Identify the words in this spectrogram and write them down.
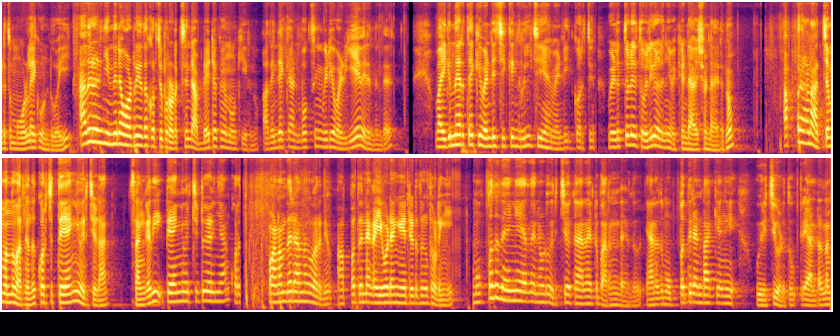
എടുത്ത് മുകളിലേക്ക് കൊണ്ടുപോയി. അത് കഴിഞ്ഞ് ഇന്നലെ ഓർഡർ ചെയ്ത കുറച്ച് പ്രൊഡക്ട്സിന്റെ അപ്ഡേറ്റ് ഒക്കെ നോക്കിയിരുന്നു. അതിന്റെയൊക്കെ അൺബോക്സിങ് വീഡിയോ വഴിയേ വരുന്നുണ്ട്. വൈകുന്നേരത്തേക്ക് വേണ്ടി ചിക്കൻ ഗ്രിൽ ചെയ്യാൻ വേണ്ടി കുറച്ച് വെളുത്തുള്ളി തൊലി കളഞ്ഞ് വെക്കേണ്ട ആവശ്യമുണ്ടായിരുന്നു അപ്പോഴാണ് അച്ഛൻ വന്ന് പറഞ്ഞത് കുറച്ച് തേങ്ങ വരിച്ചിടാൻ. സംഗതി തേങ്ങ വരിച്ചിട്ട് കഴിഞ്ഞാൽ കുറച്ച് പണം തരാമെന്ന് പറഞ്ഞു. അപ്പം തന്നെ കൈയോടെ അങ്ങ് ഏറ്റെടുത്ത് തുടങ്ങി. മുപ്പത് തേങ്ങയായിരുന്നു എന്നോട് ഉരിച്ചു വെക്കാനായിട്ട് പറഞ്ഞിട്ടുണ്ടായിരുന്നത്. ഞാനത് മുപ്പത്തിരണ്ടാക്കി അങ്ങ് ഉരിച്ചു കൊടുത്തു. രണ്ടെണ്ണം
